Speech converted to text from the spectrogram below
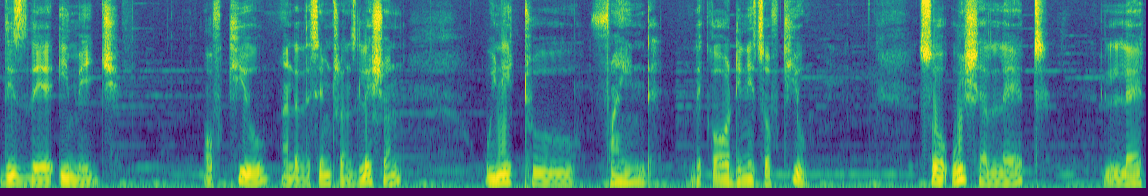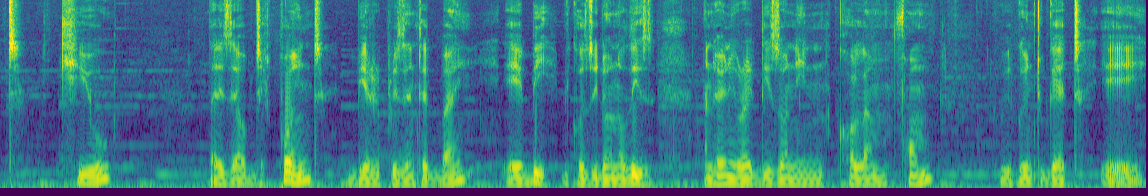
this is the image of q under the same translation we need to find the coordinates of q. So we shall let let q that is the object point be represented by ab because we don't know this and when you write this one in column form we're going to get a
